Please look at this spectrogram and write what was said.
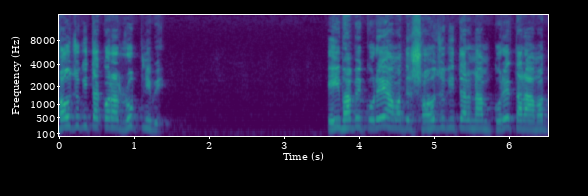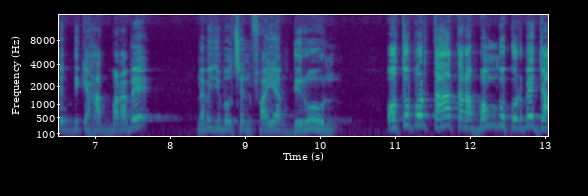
সহযোগিতা করার রূপ নিবে। এইভাবে করে আমাদের সহযোগিতার নাম করে তারা আমাদের দিকে হাত বাড়াবে। নবীজি বলছেন ফায়াক দিরুন অতপর তা তারা বঙ্গ করবে, যা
